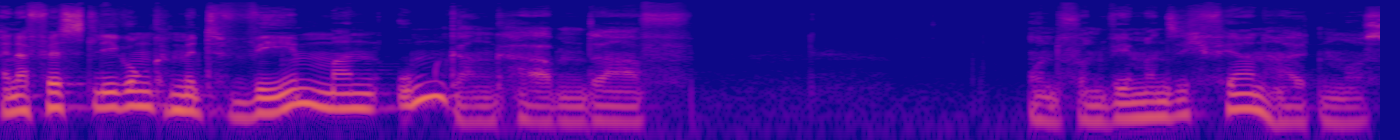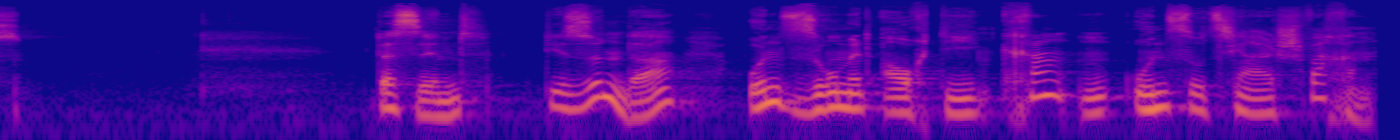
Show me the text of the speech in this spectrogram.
einer Festlegung, mit wem man Umgang haben darf und von wem man sich fernhalten muss. Das sind die Sünder und somit auch die Kranken und sozial Schwachen.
